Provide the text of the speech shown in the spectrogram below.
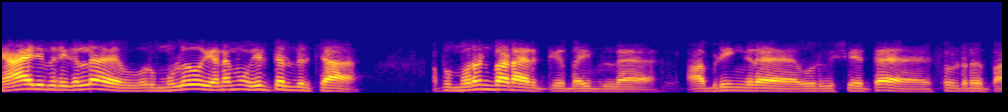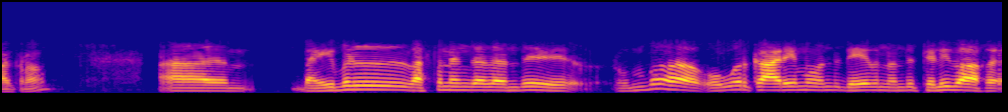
நியாயாதிபதிகள்ல ஒரு முழு இனமும் உயிர்த்தெழுந்துருச்சா அப்ப முரண்பாடா இருக்கு பைபிள்ல அப்படிங்கிற ஒரு விஷயத்த சொல்றது பாக்குறோம் பைபிள் வசனங்கள் வந்து ரொம்ப ஒவ்வொரு காரியமும் வந்து தேவன் வந்து தெளிவாக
